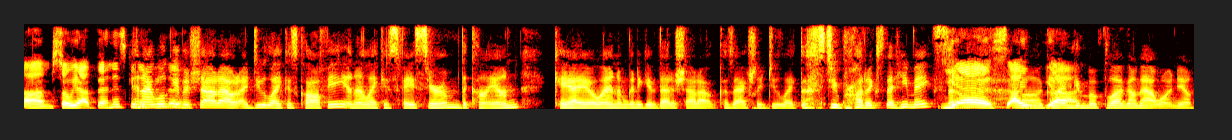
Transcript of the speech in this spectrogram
Um, so yeah, Ben is going to. And I will there. give a shout out. I do like his coffee, and I like his face serum, the Kion, K I O N. I'm going to give that a shout out because I actually do like those two products that he makes. So, yes, I uh, go yeah. ahead and give him a plug on that one. Yeah.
